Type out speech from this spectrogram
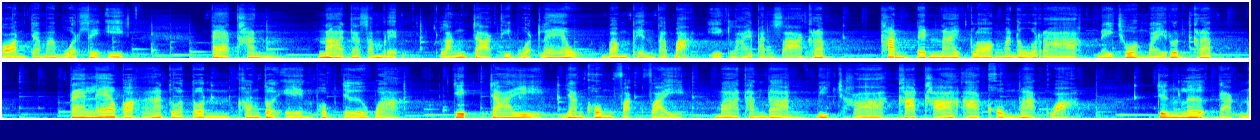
ก่อนจะมาบวชเสียอีก แต่ท่านน่าจะสำเร็จหลังจากที่บวชแล้วบำเพ็ญตบะอีกหลายพรรษาครับ ท่านเป็นนายกลองมโนราในช่วงวัยรุ่นครับ แต่แล้วก็หาตัวตนของตัวเองพบเจอว่า จิตใจยังคงฝักใฝ่มาทางด้านวิชาคาถาอาคมมากกว่า จึงเลิกจากโน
